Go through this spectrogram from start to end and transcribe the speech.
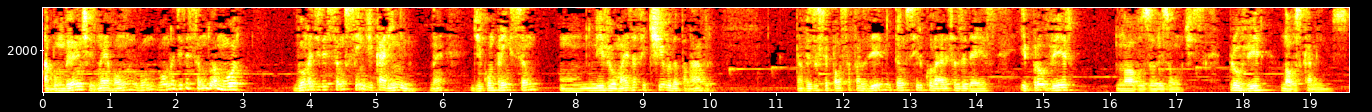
abundantes né? vão, vão, vão na direção do amor, vão na direção sim de carinho, né? de compreensão no nível mais afetivo da palavra. Talvez você possa fazer então circular essas ideias e prover novos horizontes, prover novos caminhos.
